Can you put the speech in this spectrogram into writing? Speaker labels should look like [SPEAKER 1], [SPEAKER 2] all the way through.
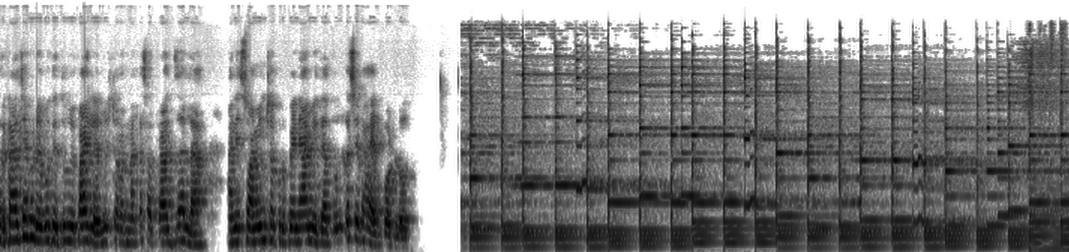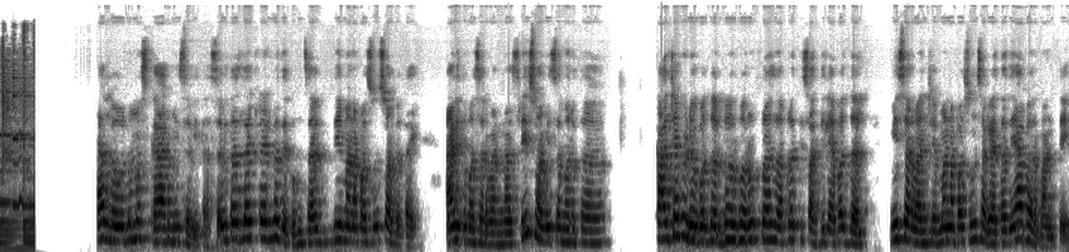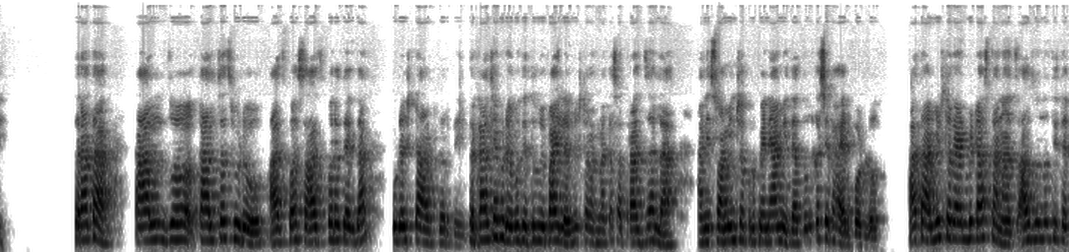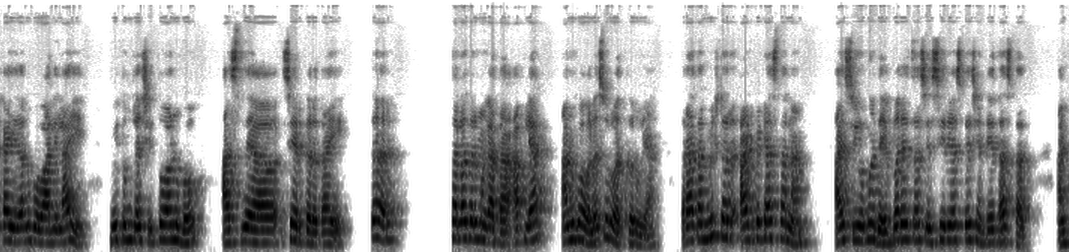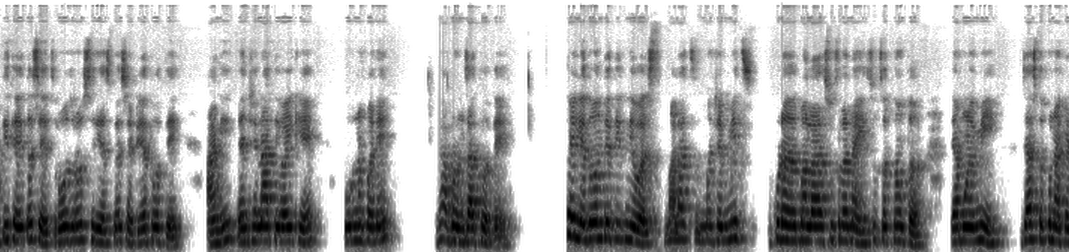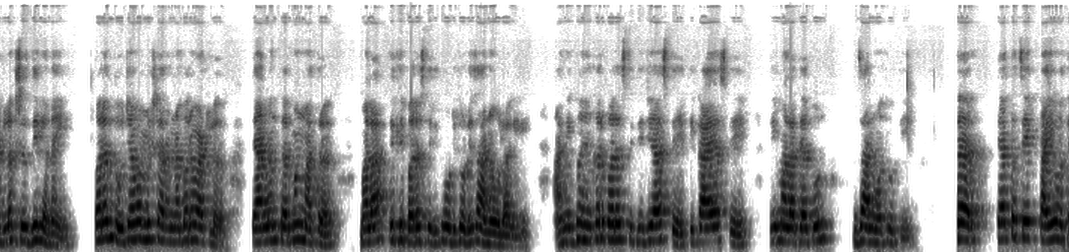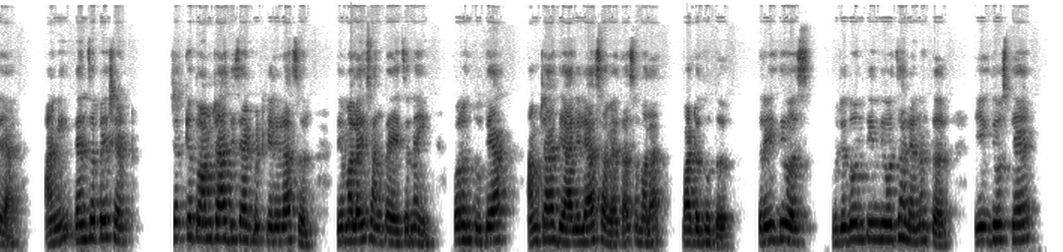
[SPEAKER 1] तर कालच्या व्हिडिओमध्ये तुम्ही पाहिलं मिस्टरांना कसा त्रास झाला आणि स्वामींच्या कृपेने आम्ही त्यातून कसे बाहेर पडलो. हॅलो नमस्कार मी सविता. सविताज लाईफस्टाईल मध्ये तुमचं अगदी मनापासून स्वागत आहे. आणि तुम्हा सर्वांना श्री स्वामी समर्थ. कालच्या व्हिडिओबद्दल भरभरून प्र- प्रतिसाद दिल्याबद्दल मी सर्वांचे मनापासून सगळ्यात आधी आभार मानते. तर आता काल जो कालचाच व्हिडिओ आजपास आज परत एकदा पुढे स्टार्ट करते. तर कालच्या व्हिडिओमध्ये तुम्ही पाहिलं मिस्टरांना कसा त्रास झाला आणि स्वामींच्या कृपेने आम्ही त्यातून कसे बाहेर पडलो. आता मिस्टर ऍडमिट असतानाच अजून तिथे काही अनुभव आलेला आहे. मी तुमच्याशी तो अनुभव आज शेअर करत आहे. तर चला तर मग आता आपल्या अनुभवाला सुरुवात करूया. तर आता मिस्टर ऍडमिट असताना आयसीयू मध्ये बरेच असे सिरियस पेशंट येत असतात. आणि तिथे तसेच रोज रोज सिरियस पेशंट येत होते. आणि त्यांचे नातेवाईक हे पूर्णपणे घाबरून जात होते. पहिले दोन ते तीन दिवस मलाच म्हणजे मीच कुठं मला सुचलं नाही सुचत नव्हतं. त्यामुळे मी जास्त कुणाकडे लक्षच दिलं नाही. परंतु जेव्हा मिस्टरांना बरं वाटलं त्यानंतर मग मात्र मला तिथली परिस्थिती थोडी थोडी जाणवू लागली. आणि भयंकर परिस्थिती जी असते ती काय असते ती मला त्यातून जाणवत होती. तर त्यातच एक ताई होत्या. आणि त्यांचं पेशंट शक्यतो आमच्या आधीच ऍडमिट केलेलं असेल ते मलाही सांगता यायचं नाही. परंतु त्या आमच्या आधी आलेल्या असाव्यात असं मला वाटत होतं. तर एक दिवस म्हणजे दोन तीन दिवस झाल्यानंतर एक दिवस त्या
